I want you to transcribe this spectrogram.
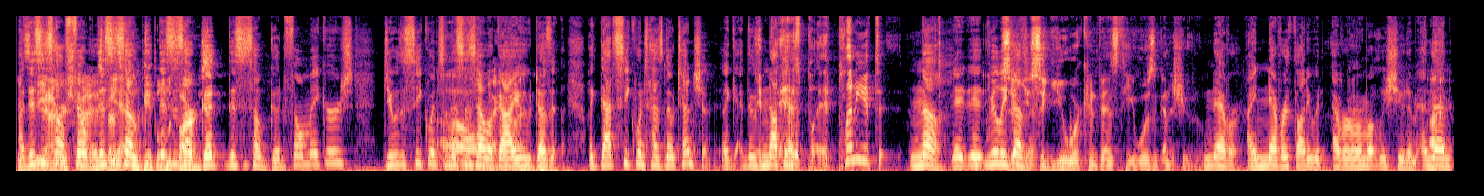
uh, this the is how film. This is how two people in this is how good this is how good filmmakers do the sequence, and this is Oh how a guy God. who doesn't like that sequence has no tension. Like there's It nothing. has that- pl- plenty of. T- no, it, it really so, doesn't. so you were convinced he wasn't going to shoot him. Never. I never thought he would ever remotely shoot him. And then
